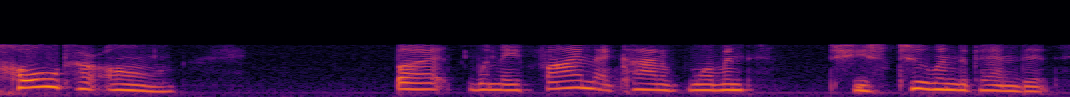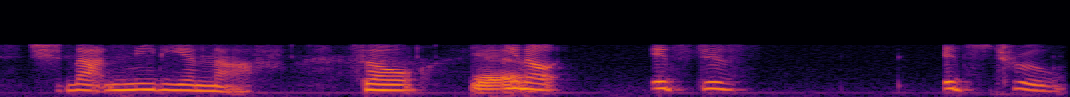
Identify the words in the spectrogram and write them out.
hold her own. But when they find that kind of woman, she's too independent. She's not needy enough. So, yeah. you know, it's just it's true.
